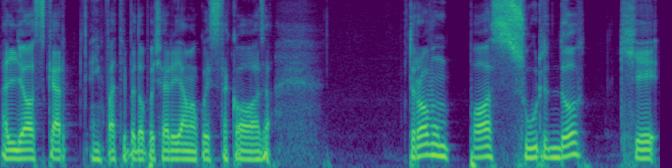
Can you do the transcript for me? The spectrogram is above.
agli Oscar e infatti poi dopo ci arriviamo a questa cosa. Trovo un po' assurdo che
